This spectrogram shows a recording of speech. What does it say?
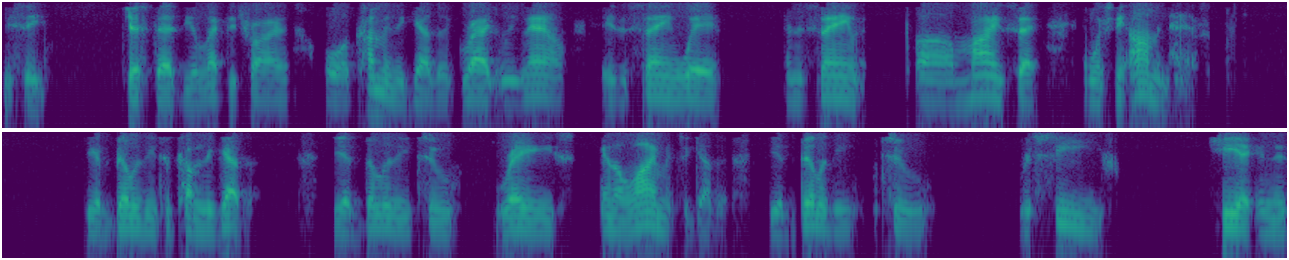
You see, just that the elected trying or coming together gradually now is the same way and the same uh, mindset in which the Amen have. The ability to come together, the ability to raise in alignment together, the ability to receive here in this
